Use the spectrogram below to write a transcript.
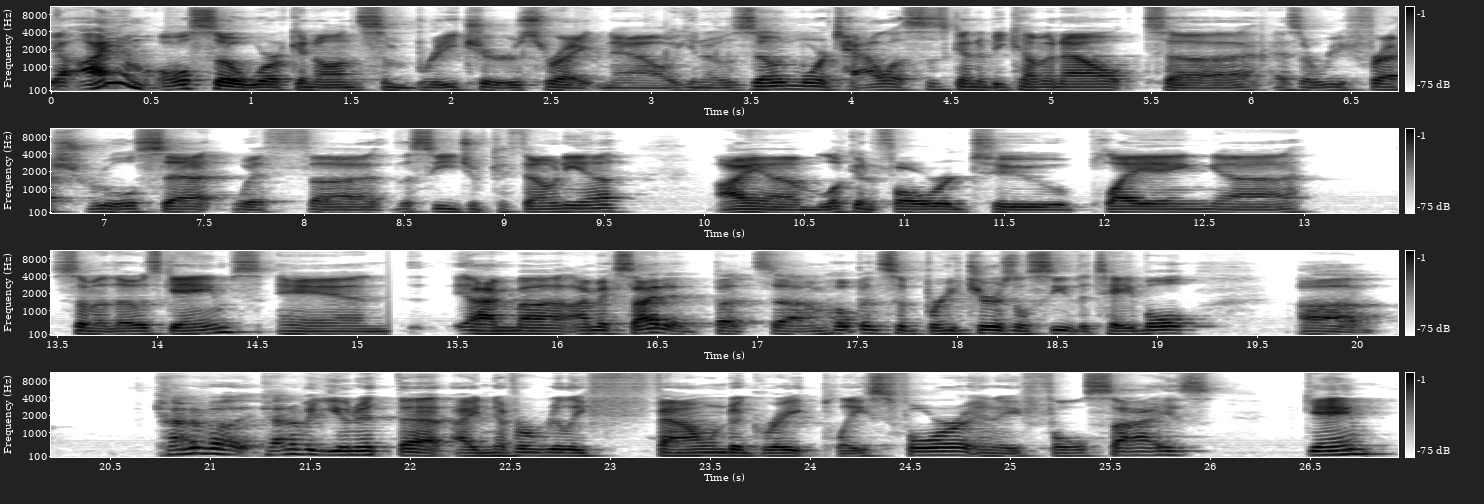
Yeah, I am also working on some breachers right now. You know, Zone Mortalis is going to be coming out uh, as a refresh rule set with uh, the Siege of Cthonia. I am looking forward to playing uh, some of those games, and I'm uh, I'm excited, but uh, I'm hoping some breachers will see the table. Uh, kind of a kind of a unit that I never really found a great place for in a full size game,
